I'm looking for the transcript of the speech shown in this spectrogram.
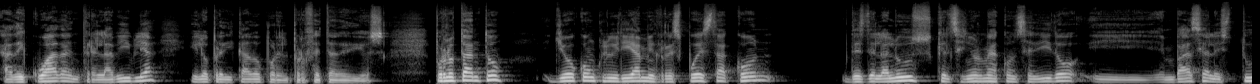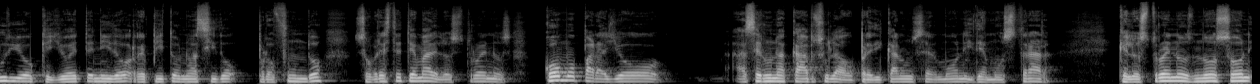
adecuada entre la Biblia y lo predicado por el profeta de Dios. Por lo tanto, yo concluiría mi respuesta con, desde la luz que el Señor me ha concedido y en base al estudio que yo he tenido, repito, no ha sido profundo sobre este tema de los truenos, como para yo hacer una cápsula o predicar un sermón y demostrar que los truenos no son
